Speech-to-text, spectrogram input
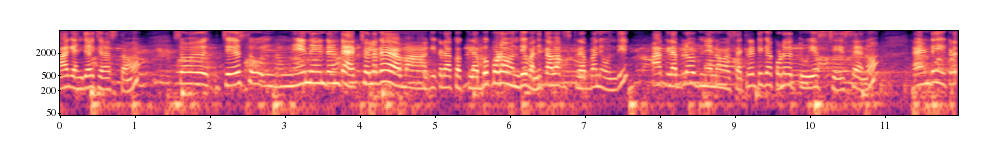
బాగా ఎంజాయ్ చేస్తాం. సో చేస్తూ నేనేంటంటే యాక్చువల్గా మాకు ఇక్కడ ఒక క్లబ్ కూడా ఉంది వనితా వాక్స్ క్లబ్ అని ఉంది. ఆ క్లబ్లో నేను సెక్రటరీగా కూడా టూ ఇయర్స్ చేశాను. అండ్ ఇక్కడ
